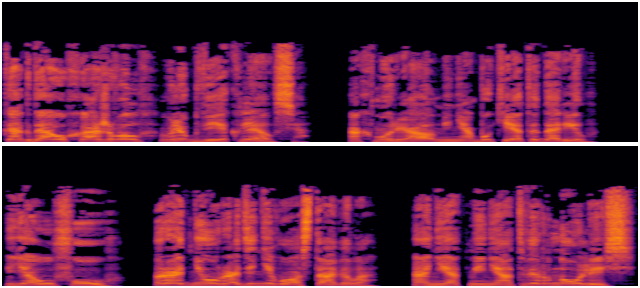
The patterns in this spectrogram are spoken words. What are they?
Когда ухаживал, в любви клялся. Охмурял меня, букеты дарил. Я уфу, родню ради него оставила. Они от меня отвернулись.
